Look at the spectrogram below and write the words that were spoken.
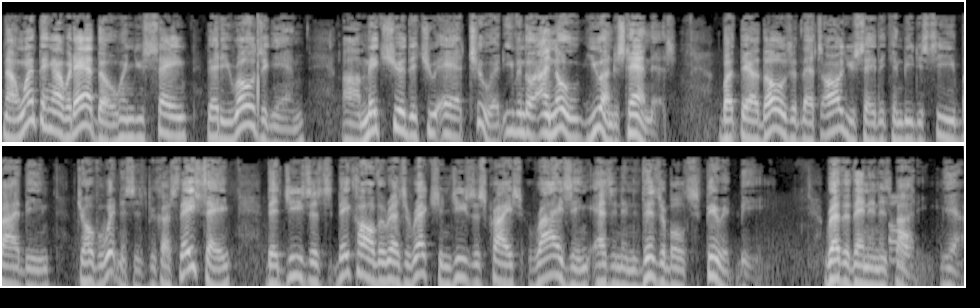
Now, one thing I would add, though, when you say that he rose again, uh, make sure that you add to it, even though I know you understand this. But there are those, if that's all you say, that can be deceived by the Jehovah Witnesses because they say that Jesus, they call the resurrection Jesus Christ rising as an invisible spirit being rather than in his Oh. body. Yeah.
